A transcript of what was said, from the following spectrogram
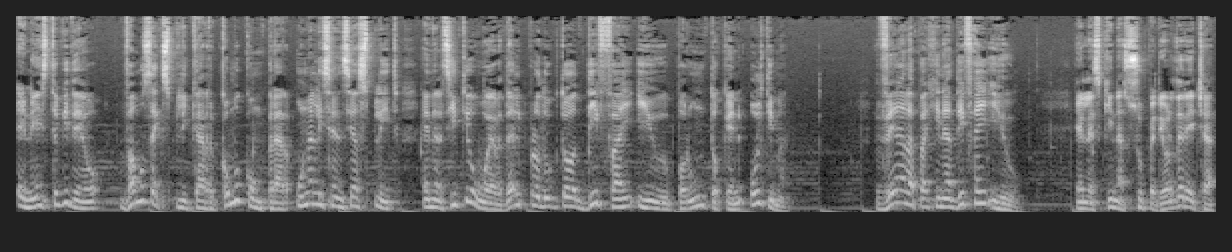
En este video vamos a explicar cómo comprar una licencia Split en el sitio web del producto DeFi por un token Ultima. Ve a la página DeFi En la esquina superior derecha,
